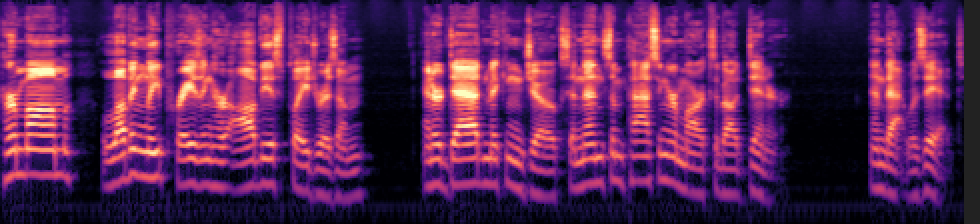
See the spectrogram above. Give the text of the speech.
Her mom lovingly praising her obvious plagiarism, and her dad making jokes, and then some passing remarks about dinner. And that was it.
